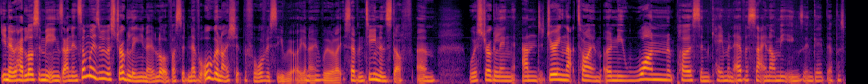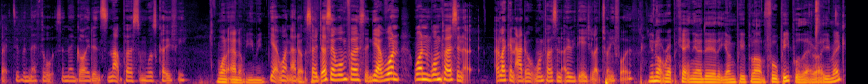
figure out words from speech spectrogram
you know, had lots of meetings, and in some ways we were struggling. You know, a lot of us had never organised shit before. Obviously, we were, you know, we were like seventeen and stuff. Um, we were struggling. And during that time, only one person came and ever sat in our meetings and gave their perspective and their thoughts and their guidance. And that person was Kofi. One adult, you mean? Yeah, one adult. So does say one person? Yeah, one, one, one person, like an adult, one person over the age of like 25. You're not replicating the idea that young people aren't full people there, are you, Meg?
